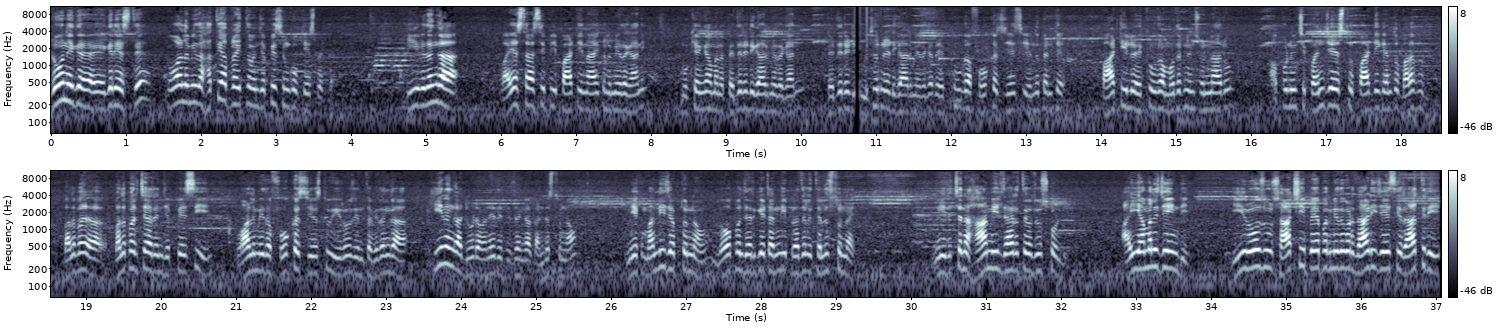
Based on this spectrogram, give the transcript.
డ్రోన్ ఎగ ఎగరేస్తే వాళ్ళ మీద హత్యా ప్రయత్నం అని చెప్పేసి ఇంకో కేసు పెట్టారు. ఈ విధంగా వైఎస్ఆర్సీపీ పార్టీ నాయకుల మీద కానీ ముఖ్యంగా మన పెద్దిరెడ్డి గారి మీద కానీ పెద్దిరెడ్డి మిథున్ రెడ్డి గారి మీద కదా ఎక్కువగా ఫోకస్ చేసి ఎందుకంటే పార్టీలో ఎక్కువగా మొదటి నుంచి ఉన్నారు. అప్పటి నుంచి పనిచేస్తూ పార్టీకి ఎంతో బల బల బలపరిచారని చెప్పేసి వాళ్ళ మీద ఫోకస్ చేస్తూ ఈరోజు ఇంత విధంగా హీనంగా చూడడం అనేది నిజంగా ఖండిస్తున్నాం. మీకు మళ్ళీ చెప్తున్నాం లోపల జరిగేటన్నీ ప్రజలకు తెలుస్తున్నాయి. మీరు ఇచ్చిన హామీలు జాగ్రత్తగా చూసుకోండి. అవి అమలు చేయండి. ఈరోజు సాక్షి పేపర్ మీద కూడా దాడి చేసి రాత్రి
